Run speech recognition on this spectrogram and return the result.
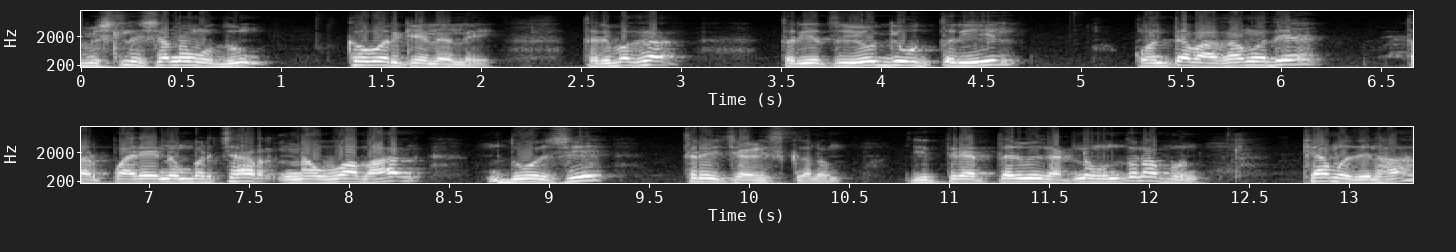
विश्लेषणामधून कवर केलेलं आहे. तरी बघा तर याचं योग्य उत्तर येईल. कोणत्या भागामध्ये? तर पर्याय नंबर चार नववा भाग दोनशे त्रेचाळीस कलम. जी त्र्याहत्तरवी घटना म्हणतो ना आपण त्यामधील हा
